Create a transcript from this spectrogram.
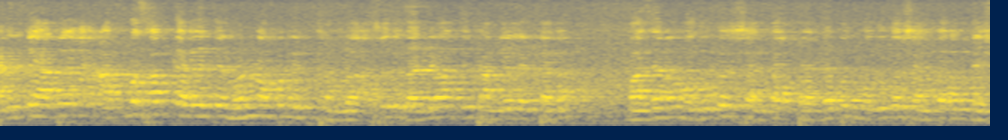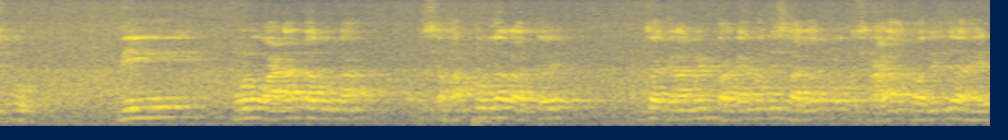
आणि ते आपल्याला आत्मसात करायचे म्हणून आपण इथे थांबलो. असं ते धन्यवाद जे थांबलेले आहेत त्यांना. माझं नाव मधुकर शांता प्राध्यापक मधुकर शांताराम देशमुख. मी मूळ वाडा तालुका शहापूरला राहतो आहे आमच्या ग्रामीण भागामध्ये शाळा शाळा कॉलेज आहेत.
